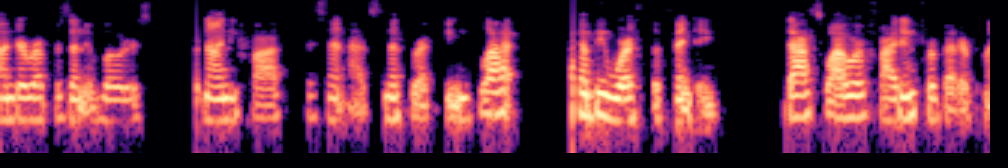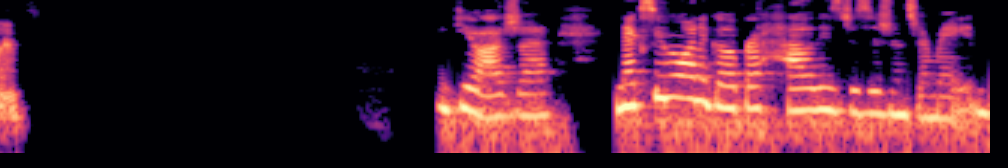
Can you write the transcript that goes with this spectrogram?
underrepresented voters, 95% at Smith Rec being Black, can be worth defending. That's why we're fighting for better plans. Thank you, Aja. Next, we want to go over how these decisions are made.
